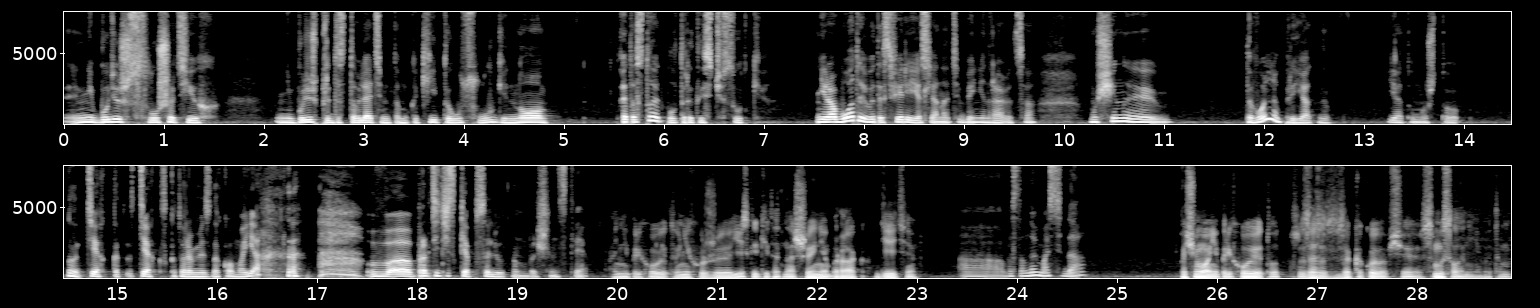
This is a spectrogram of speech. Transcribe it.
не будешь слушать их, не будешь предоставлять им там какие-то услуги, но это стоит полторы тысячи в сутки. Не работай в этой сфере, если она тебе не нравится. Мужчины довольно приятны. Я думаю, что ну, тех, тех, с которыми знакома я, в э, практически абсолютном большинстве. Они приходят, у них уже есть какие-то отношения, брак, дети? А, в основной массе да. Почему они приходят? Вот за, за какой вообще смысл они в этом?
